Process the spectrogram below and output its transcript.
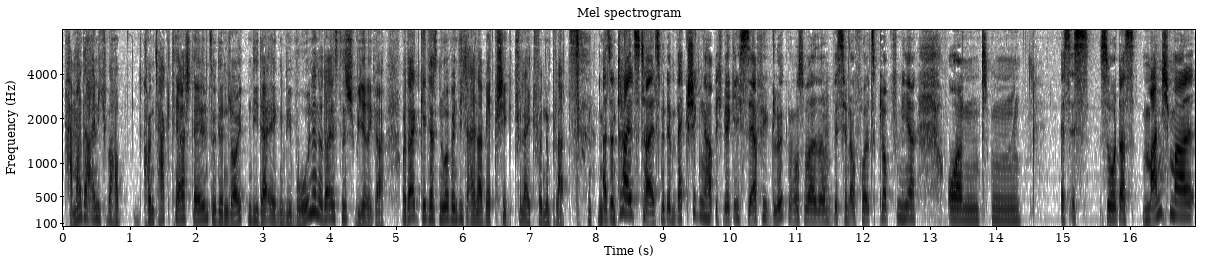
kann man da eigentlich überhaupt Kontakt herstellen zu den Leuten, die da irgendwie wohnen oder ist das schwieriger? Oder geht das nur, wenn dich einer wegschickt, vielleicht von einem Platz? Also teils, teils. Mit dem Wegschicken habe ich wirklich sehr viel Glück, muss man so ein bisschen auf Holz klopfen hier. Und mh, mm, es ist so, dass manchmal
